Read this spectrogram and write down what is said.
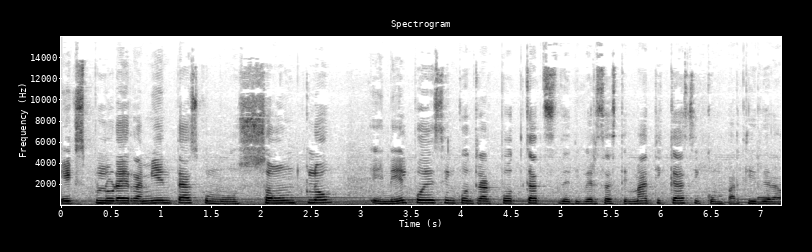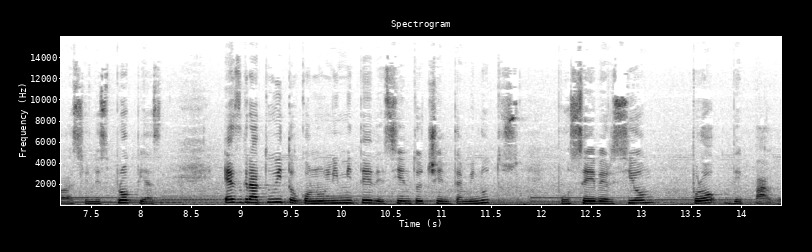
Explora herramientas como SoundCloud. En él puedes encontrar podcasts de diversas temáticas y compartir grabaciones propias. Es gratuito con un límite de 180 minutos. Posee versión pro de pago.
